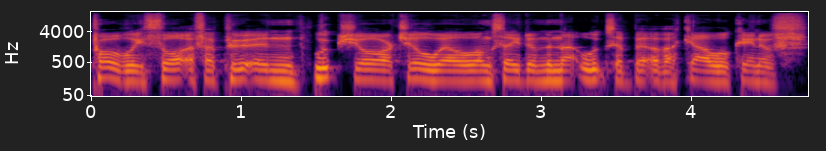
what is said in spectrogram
probably thought if I put in Luke Shaw or Chilwell alongside him, then that looks a bit of a callow kind of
